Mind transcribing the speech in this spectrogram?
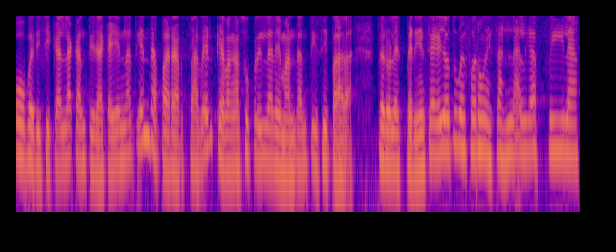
o verificar la cantidad que hay en la tienda para saber que van a suplir la demanda anticipada. Pero la experiencia que yo tuve fueron esas largas filas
